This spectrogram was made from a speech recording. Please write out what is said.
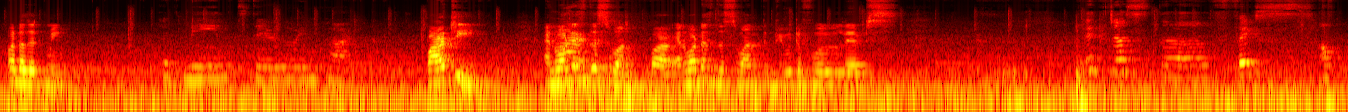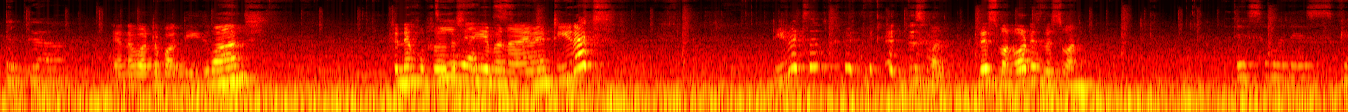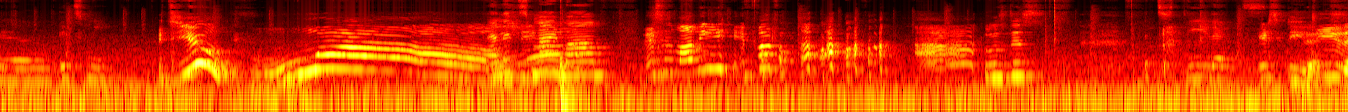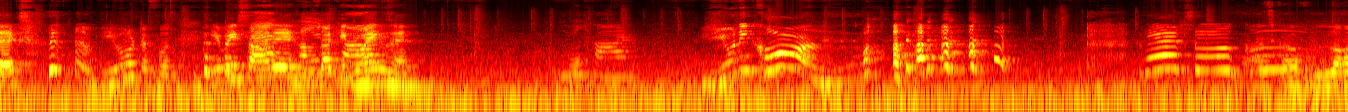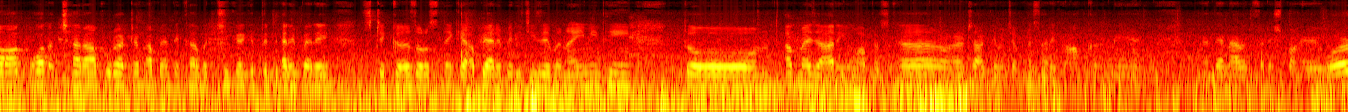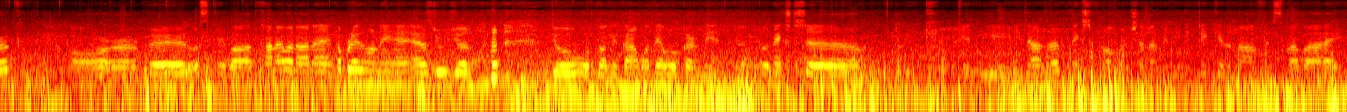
what does it mean it means they're going park party and what is Park. this one Par and what is this one the beautiful lips it's just the face of the girl and what about these ones इतने खूबसूरत इसने ये T-Rex. बनाए हुए हैं T Rex T Rex this one this one what is this one this one is girl it's me it's you wow and it's She- my mom this is mommy who's this it's T-Rex It's T-Rex. T-Rex. Beautiful. ये भाई सारे हमदा की drawings हैं अच्छा रहा, पूरा trip आपने देखा, बच्ची का कितने प्यारे प्यारे स्टिकर्स और उसने क्या प्यारे प्यारी चीज़ें बनाई हुई थी। तो अब मैं जा रही हूँ वापस घर और जाके मुझे अपने सारे काम करने हैं। And then I will finish my work और फिर उसके बाद खाना बनाना है, कपड़े धोने हैं एज़ यूजल जो औरतों के काम होते हैं वो करने हैं। तो नेक्स्ट वीक के लिए इजाज़त नेक्स्ट ब्लॉग इंशाल्लाह मिलेंगे। टेक केयर अल्लाह बाय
